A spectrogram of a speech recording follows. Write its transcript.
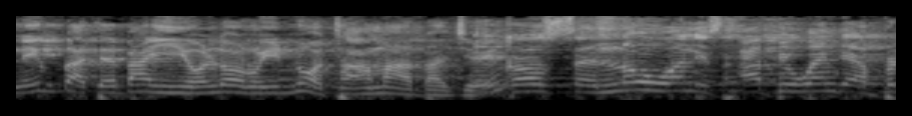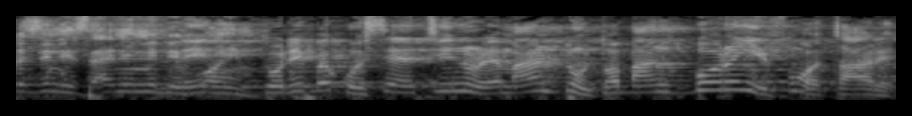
nígbà tẹ bá yin ọlọ́run inú ọ̀tá máa bàjẹ́ Because uh, no one is happy when they are praising his enemy before him. torí pé kò sí ẹni tí inú rẹ̀ máa ń dùn tó bá ń gbóríyìn fún ọ̀tá rẹ̀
